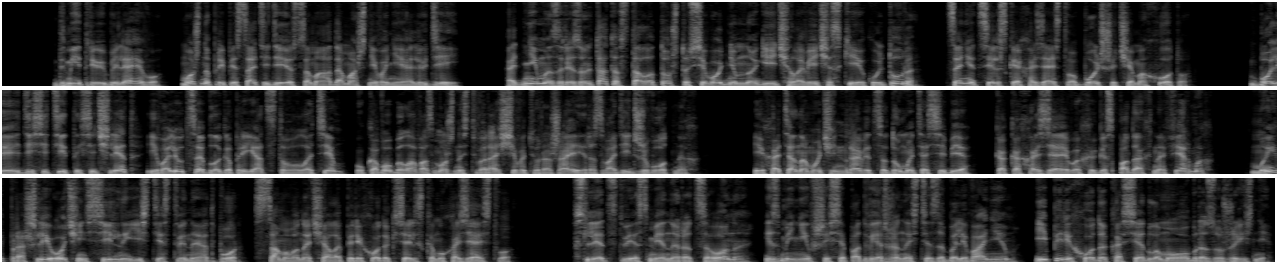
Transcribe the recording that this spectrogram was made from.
Дмитрию Беляеву можно приписать идею самоодомашнивания людей. Одним из результатов стало то, что сегодня многие человеческие культуры ценят сельское хозяйство больше, чем охоту. Более 10 тысяч лет эволюция благоприятствовала тем, у кого была возможность выращивать урожай и разводить животных. И хотя нам очень нравится думать о себе, как о хозяевах и господах на фермах, мы прошли очень сильный естественный отбор с самого начала перехода к сельскому хозяйству – вследствие смены рациона, изменившейся подверженности заболеваниям и перехода к оседлому образу жизни.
